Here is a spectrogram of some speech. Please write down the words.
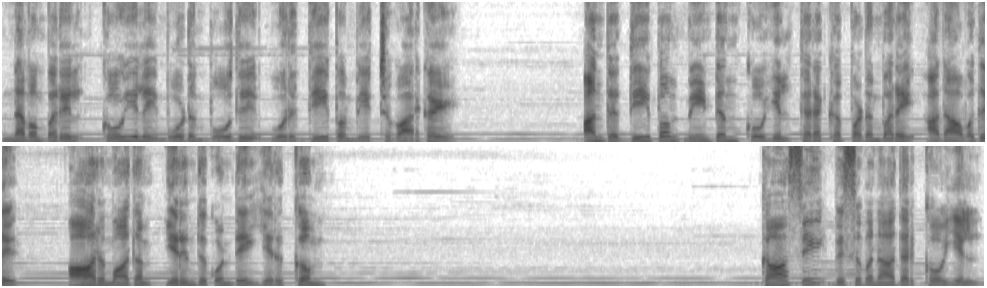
நவம்பரில் கோயிலை மூடும் போது ஒரு தீபம் ஏற்றுவார்கள். அந்த தீபம் மீண்டும் கோயில் திறக்கப்படும் வரை அதாவது ஆறு மாதம் இருந்து கொண்டே இருக்கும். காசி விசுவநாதர் கோயில்.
